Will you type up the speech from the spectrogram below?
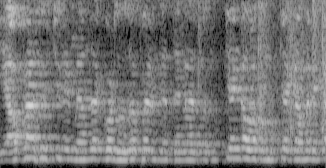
ఈ అవకాశం ఇచ్చి మీ అందరికీ కూడా ఉదయపడిన ధన్యవాదాలు ముఖ్యంగా ఒక ముఖ్య గమనిక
